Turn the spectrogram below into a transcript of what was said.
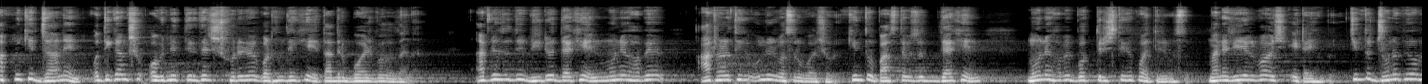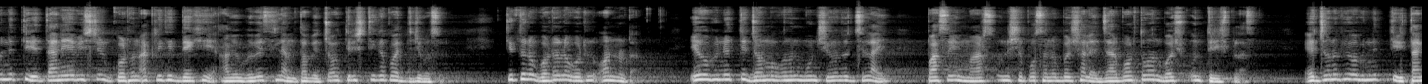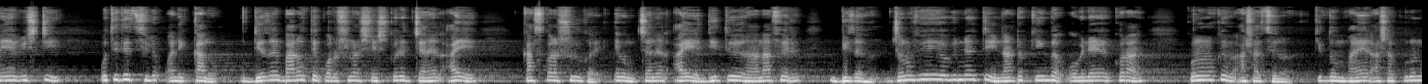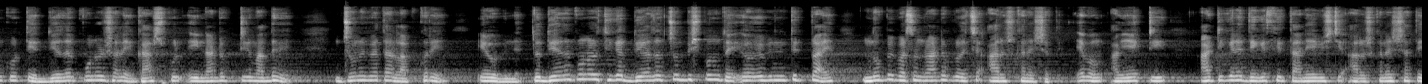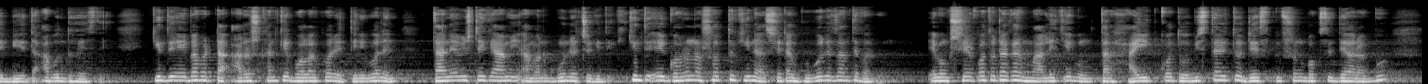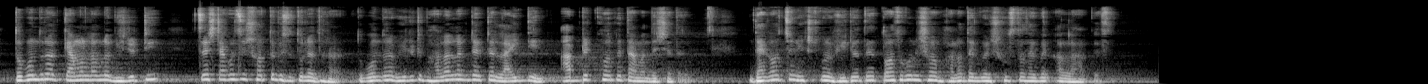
আপনি কি জানেন অধিকাংশ অভিনেত্রীদের শরীরের গঠন দেখে তাদের বয়স বোঝা যায় না? আপনি যদি ভিডিও দেখেন, মনে হবে আঠারো থেকে উনিশ বছর বয়স হবে। কিন্তু বাস্তবে যদি দেখেন, মনে হবে বত্রিশ থেকে পঁয়ত্রিশ বছর। মানে রিয়েল বয়স এটাই হবে। কিন্তু জনপ্রিয় অভিনেত্রী তানিয়া বৃষ্টির গঠন আকৃতি দেখে আমি ভেবেছিলাম তবে চৌত্রিশ থেকে পঁয়ত্রিশ বছর। কিন্তু না ঘটল ঘটল অন্যটা। এই অভিনেত্রীর জন্মগ্রহণ মুন্সিগঞ্জ জেলায় পাঁচই মার্চ উনিশশো পঁচানব্বই সালে, যার বর্তমান বয়স উনত্রিশ প্লাস। এর জনপ্রিয় অভিনেত্রী তানিয়া বৃষ্টি অতীতে ছিল অনেক কালো। দু হাজার বারোতে পড়াশোনা শেষ করে চ্যানেল আয়ে কাজ করা শুরু করে এবং চ্যানেল আয়ে দ্বিতীয় রানাফের বিজয় হন। জনপ্রিয় এই অভিনেত্রী নাটক কিংবা অভিনয় করার কোনো রকম আশা ছিল না। কিন্তু মায়ের আশা পূরণ করতে দুই হাজার পনেরো সালে ঘাসফুল এই নাটকটির মাধ্যমে জনপ্রিয়তা লাভ করে এই অভিনেত্রী তো দুই হাজার পনেরো থেকে দুই হাজার চব্বিশ পর্যন্ত এই অভিনেত্রীর প্রায় নব্বই পার্সেন্ট নাটক রয়েছে আরুষ খানের সাথে এবং আমি একটি আর্টিকেলে দেখেছি, তানিয়া বৃষ্টি আরুষ খানের সাথে বিয়েতে আবদ্ধ হয়েছে। কিন্তু এই ব্যাপারটা আরশ খানকে বলার পরে তিনি বলেন তানিয়া বৃষ্টিকে আমি আমার বোনের চোখে দেখি। কিন্তু এই ঘটনা সত্য কিনা সেটা গুগলে জানতে পারবেন। এবং সে কত টাকার মালিক এবং তার হাইট কত বিস্তারিত ডেসক্রিপশন বক্সে দেওয়া রাখব। তো বন্ধুরা, কেমন লাগল ভিডিওটি? চেষ্টা করছি সত্য কিছু তুলে ধরার। তো বন্ধুরা, ভিডিওটি ভালো লাগলে একটা লাইক দিন আপডেট খবর পেতে আমাদের সাথে দেখা হচ্ছে নেক্সট কোনো ভিডিওতে। ততক্ষণই সব ভালো থাকবেন, সুস্থ থাকবেন। আল্লাহ হাফেজ।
